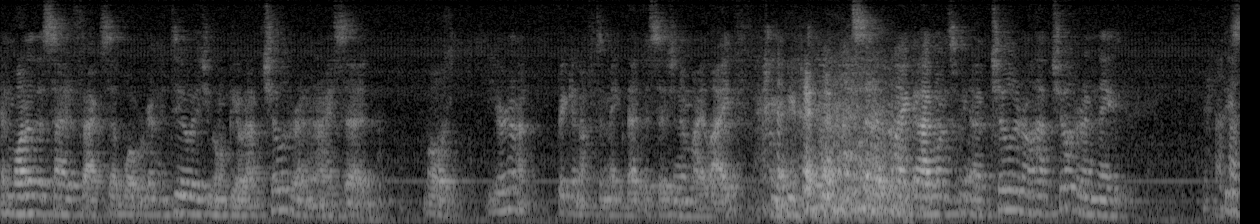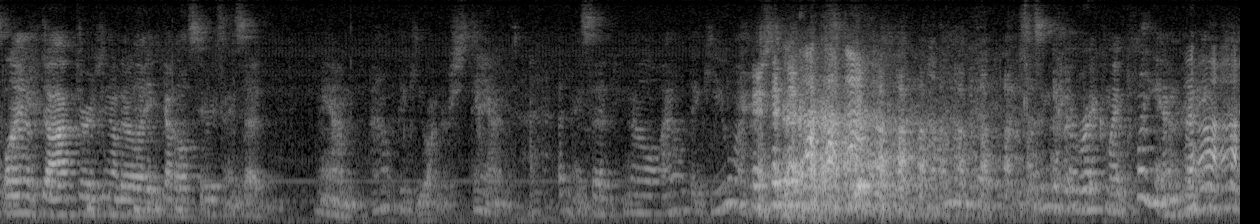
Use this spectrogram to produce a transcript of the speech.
and one of the side effects of what we're going to do is you won't be able to have children. And I said, well, you're not big enough to make that decision in my life. I said, my God wants me to have children, I'll have children. And they, these line of doctors, you know, they're like, got all serious and they said, ma'am, I you understand. I said, no, I don't think you understand. this isn't going to wreck my plan, right?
